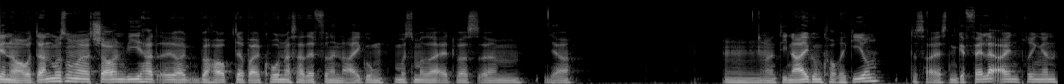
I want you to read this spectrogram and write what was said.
Genau, dann muss man mal schauen, wie hat er überhaupt der Balkon, was hat er für eine Neigung? Muss man da etwas, ähm, ja, mh, die Neigung korrigieren, das heißt ein Gefälle einbringen,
